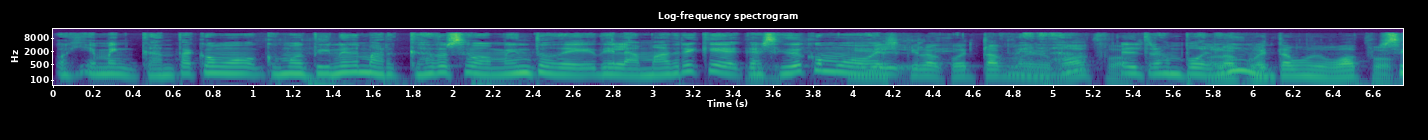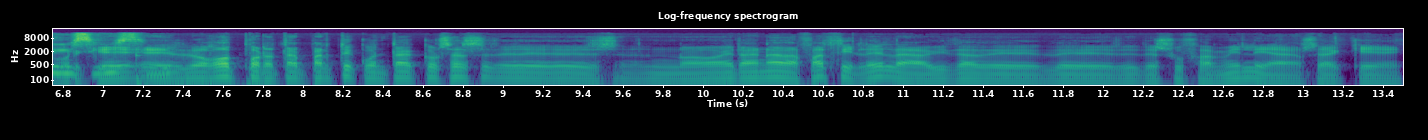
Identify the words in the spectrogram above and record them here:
Oye, me encanta cómo, cómo tiene marcado ese momento de, de la madre que, que ha sido como Y el, es que lo cuenta muy ¿verdad? guapo. el trampolín. Lo cuenta muy guapo. Sí, porque sí, sí. eh, luego, por otra parte, cuenta cosas. eh, no era nada fácil, ¿eh? La vida de, de- de su familia. O sea que.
